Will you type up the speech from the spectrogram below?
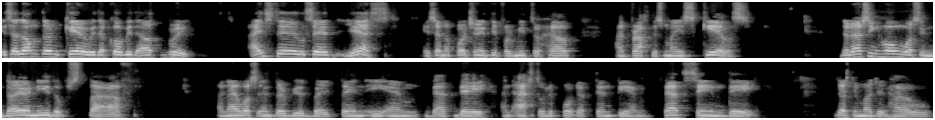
it's a long-term care with a COVID outbreak. I still said yes. It's an opportunity for me to help and practice my skills. The nursing home was in dire need of staff, and I was interviewed by 10 a.m. that day and asked to report at 10 p.m. that same day. Just imagine how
